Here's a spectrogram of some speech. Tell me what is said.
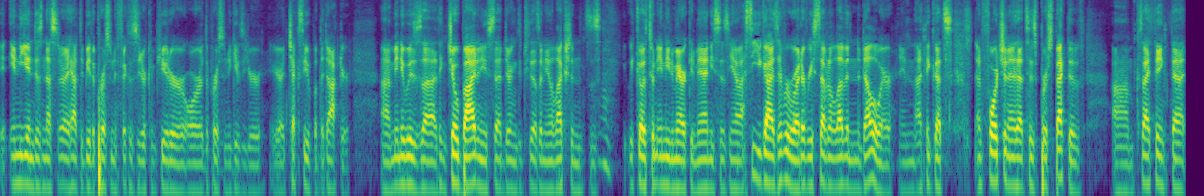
Indian doesn't necessarily have to be the person who fixes your computer or the person who gives you your, your checks you up with the doctor. I mean, it was uh, I think Joe Biden. He said during the 2008 election, he goes to an Indian American man. He says, you know, I see you guys everywhere at every 7-Eleven in Delaware, and I think that's unfortunate. That's his perspective, because I think that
